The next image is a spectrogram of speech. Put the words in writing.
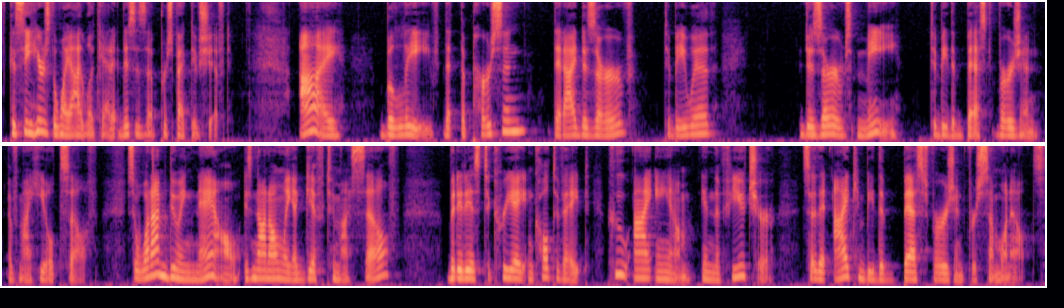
Because, see, here's the way I look at it this is a perspective shift. I believe that the person that I deserve to be with deserves me to be the best version of my healed self. So, what I'm doing now is not only a gift to myself, but it is to create and cultivate who I am in the future so that I can be the best version for someone else.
